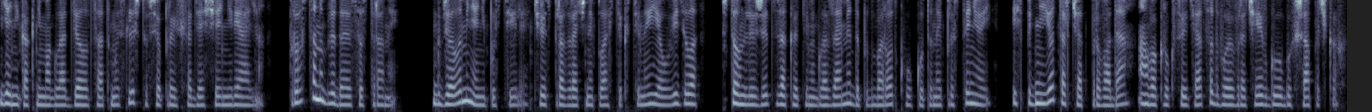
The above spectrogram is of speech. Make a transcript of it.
я никак не могла отделаться от мысли, что все происходящее нереально. Просто наблюдаю со стороны. К Джелла меня не пустили. Через прозрачный пластик стены я увидела, что он лежит с закрытыми глазами до подбородка укутанной простыней. Из-под нее торчат провода, а вокруг суетятся двое врачей в голубых шапочках.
